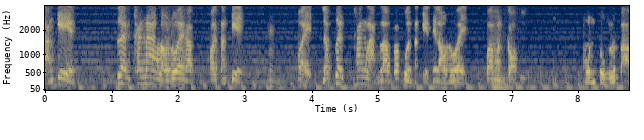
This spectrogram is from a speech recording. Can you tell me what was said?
สังเกตเพื่อนข้างหน้าเราด้วยครับคอยสังเกตด้วยแล้วเพื่อนข้างหลังเราก็ควรสังเกตให้เราด้วย ว่ามันเกาะบนตรงหรือเปล่า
